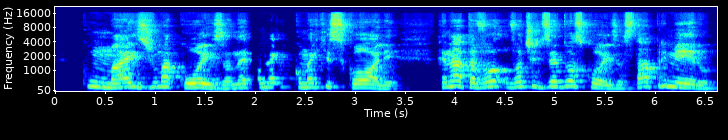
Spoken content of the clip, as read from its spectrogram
com mais de uma coisa, né? Como é, como é que escolhe? Renata, vou, vou te dizer duas coisas, tá? Primeiro,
